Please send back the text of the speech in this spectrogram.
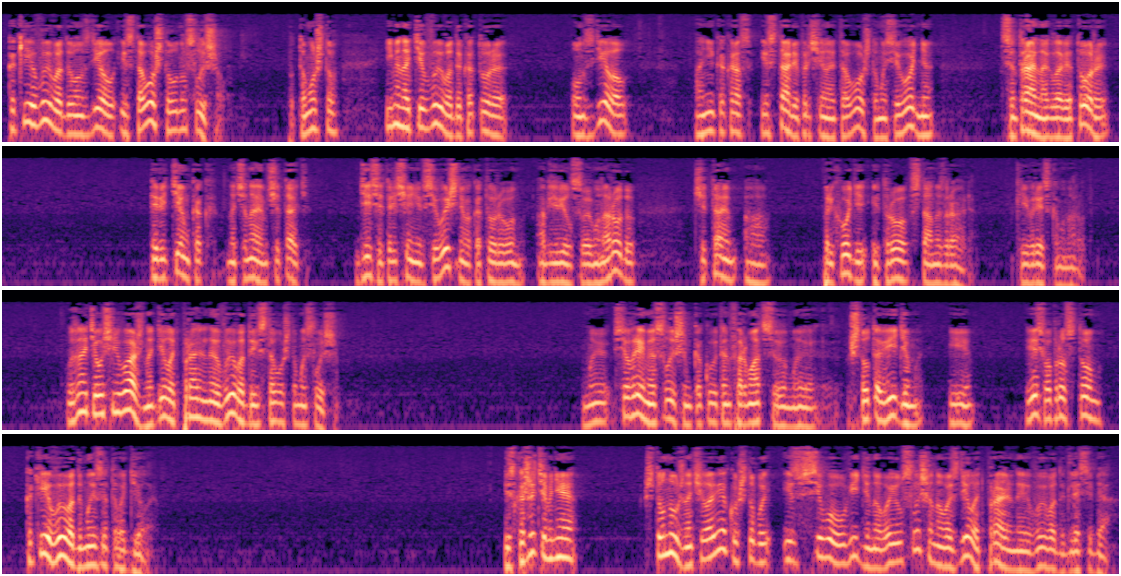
какие выводы он сделал из того, что он услышал. Потому что именно те выводы, которые он сделал, они как раз и стали причиной того, что мы сегодня в центральной главе Торы, перед тем, как начинаем читать десять речений Всевышнего, которые он объявил своему народу, читаем о приходе Итро в стан Израиля, к еврейскому народу. Вы знаете, очень важно делать правильные выводы из того, что мы слышим. Мы все время слышим какую-то информацию, мы что-то видим, и весь вопрос в том, какие выводы мы из этого делаем. И скажите мне, что нужно человеку, чтобы из всего увиденного и услышанного сделать правильные выводы для себя –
